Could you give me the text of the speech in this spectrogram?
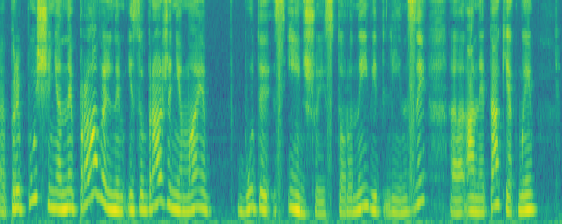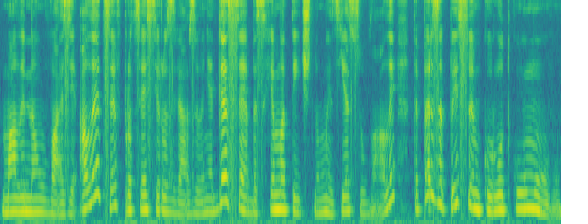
е, припущення неправильним і зображення має бути з іншої сторони від лінзи, е, а не так, як ми мали на увазі. Але це в процесі розв'язування. Для себе схематично ми з'ясували. Тепер записуємо коротку умову.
